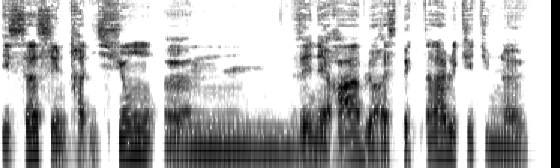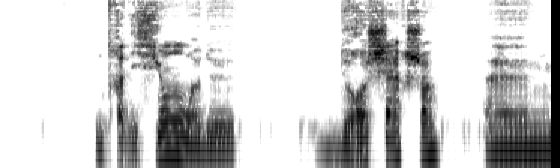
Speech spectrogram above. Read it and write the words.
et ça, c'est une tradition vénérable, respectable, qui est une une tradition euh, de, de recherche, euh,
